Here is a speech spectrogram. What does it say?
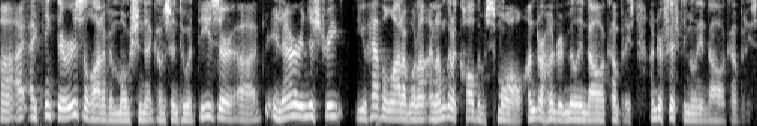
Uh, I, I, think there is a lot of emotion that goes into it. These are, uh, in our industry, you have a lot of what, I, and I'm going to call them small, under $100 million companies, under $50 million companies.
